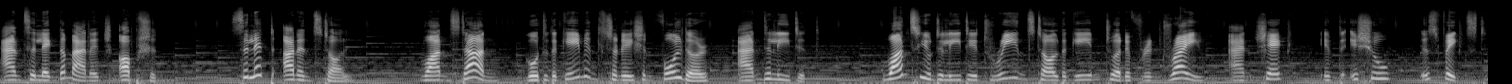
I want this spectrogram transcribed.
and select the Manage option. Select Uninstall. Once done, go to the game installation folder and delete it. Once you delete it, reinstall the game to a different drive and check if the issue is fixed.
